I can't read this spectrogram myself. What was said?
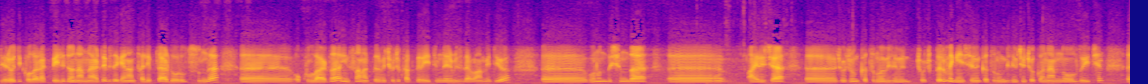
periyodik olarak belli dönemlerde bize gelen talepler doğrultusunda e, okullarda insan hakları ve çocuk hakları eğitimlerimiz devam ediyor. E, bunun dışında e, Ayrıca e, çocuğun katılımı bizim, çocukların ve gençlerin katılımı bizim için çok önemli olduğu için e,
